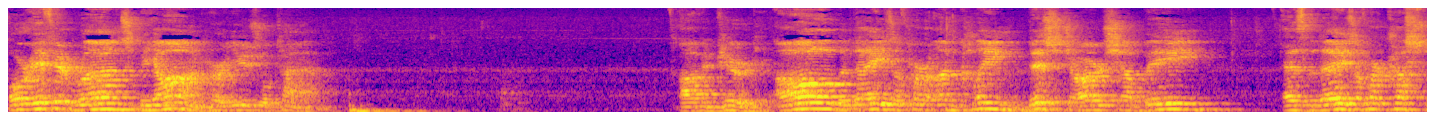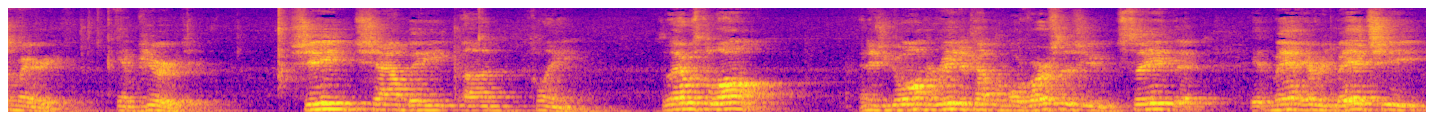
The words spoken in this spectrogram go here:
or if it runs beyond her usual time of impurity. All the days of her unclean discharge shall be as the days of her customary impurity. She shall be unclean. So that was the law. And as you go on to read a couple more verses, you see that it meant every bed she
